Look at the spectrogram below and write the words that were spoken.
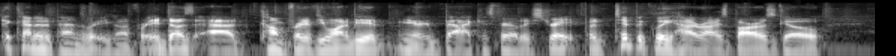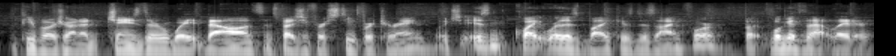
It kind of depends what you're going for. It does add comfort if you want to be, you know, your back is fairly straight, but typically high rise bars go people are trying to change their weight balance, especially for steeper terrain, which isn't quite where this bike is designed for, but we'll get to that later.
